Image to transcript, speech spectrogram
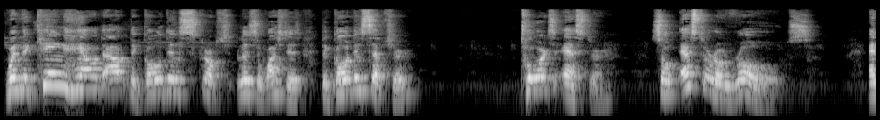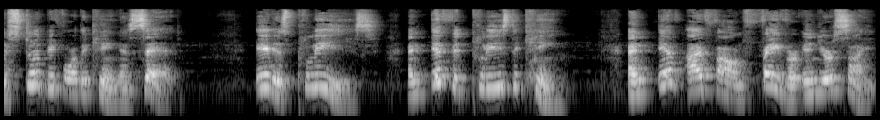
When the king held out the golden scepter, listen, watch this, the golden scepter towards Esther. So Esther arose and stood before the king and said, It is pleased, and if it please the king, and if I found favor in your sight,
